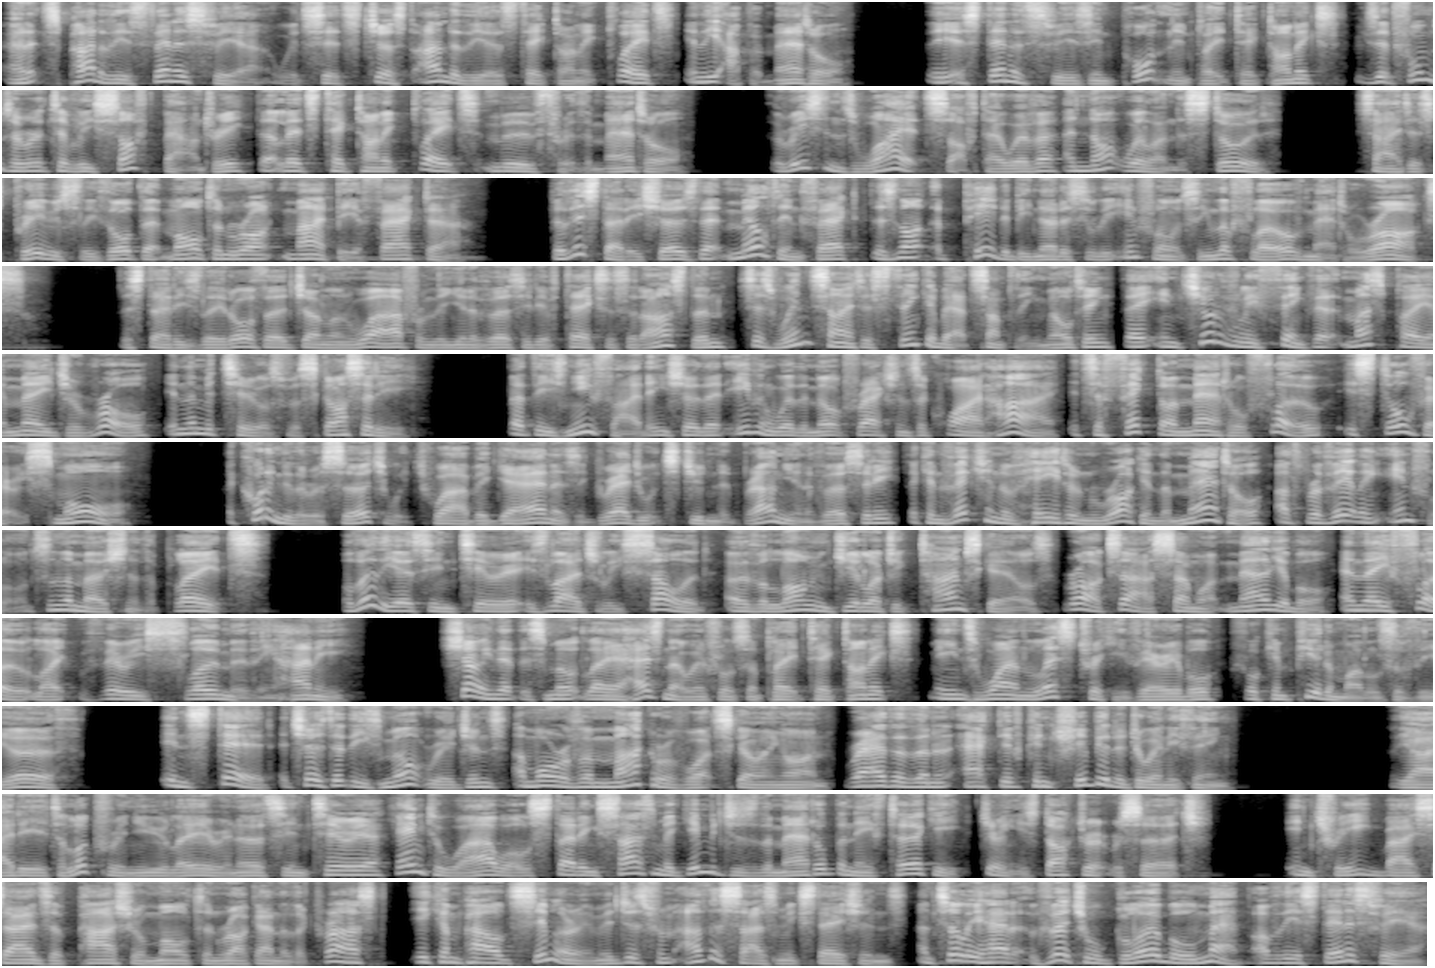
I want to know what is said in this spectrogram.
and it's part of the asthenosphere, which sits just under the Earth's tectonic plates in the upper mantle. The asthenosphere is important in plate tectonics because it forms a relatively soft boundary that lets tectonic plates move through the mantle. The reasons why it's soft, however, are not well understood. Scientists previously thought that molten rock might be a factor. But this study shows that melt, in fact, does not appear to be noticeably influencing the flow of mantle rocks. The study's lead author, Junlin Hua from the University of Texas at Austin, says when scientists think about something melting, they intuitively think that it must play a major role in the material's viscosity. But these new findings show that even where the melt fractions are quite high, its effect on mantle flow is still very small. According to the research, which Hua began as a graduate student at Brown University, the convection of heat and rock in the mantle are the prevailing influence on the motion of the plates. Although the Earth's interior is largely solid, over long geologic timescales, rocks are somewhat malleable and they flow like very slow moving honey. Showing that this melt layer has no influence on plate tectonics means one less tricky variable for computer models of the Earth. Instead, it shows that these melt regions are more of a marker of what's going on, rather than an active contributor to anything. The idea to look for a new layer in Earth's interior came to Hua while studying seismic images of the mantle beneath Turkey during his doctorate research. Intrigued by signs of partial molten rock under the crust, he compiled similar images from other seismic stations until he had a virtual global map of the asthenosphere.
